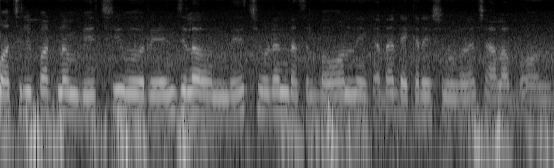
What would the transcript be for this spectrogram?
మచిలీపట్నం బీచ్ ఓ రేంజ్లో ఉంది. చూడండి అసలు బాగున్నాయి కదా డెకరేషన్ కూడా చాలా బాగుంది.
